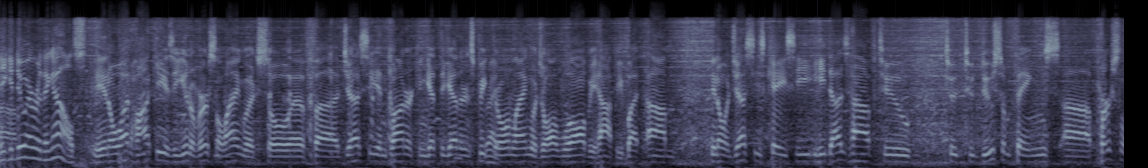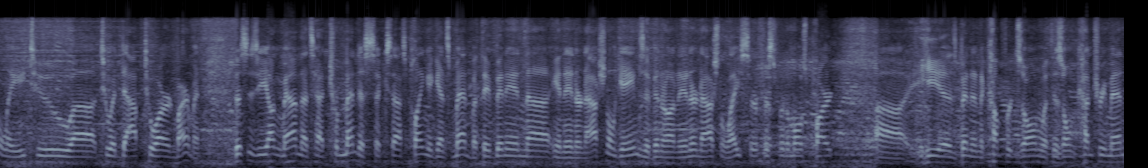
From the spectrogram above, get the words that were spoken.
he can do everything else. You know what? Hockey is a universal language. So if if uh, Jesse and Connor can get together and speak Right. their own language, all, we'll all be happy. But um, you know, in Jesse's case, he, he does have to to, to do some things uh, personally to uh, to adapt to our environment. This is a young man that's had tremendous success playing against men, but they've been in uh, in international games. They've been on an international ice surface for the most part. Uh, he has been in a comfort zone with his own countrymen.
